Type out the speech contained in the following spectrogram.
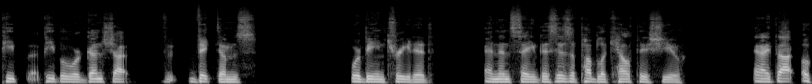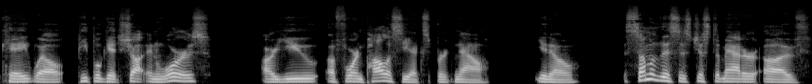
pe- people who were gunshot v- victims were being treated and then saying this is a public health issue. And I thought, okay, well, people get shot in wars. Are you a foreign policy expert now? You know, some of this is just a matter of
